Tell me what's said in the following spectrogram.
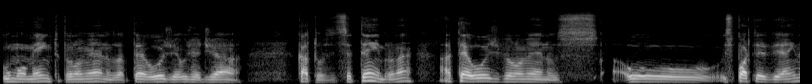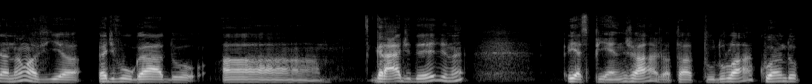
o momento, pelo menos, até hoje, hoje é dia 14 de setembro, né? Até hoje, pelo menos, o Sport TV ainda não havia divulgado a grade dele, né? ESPN já, já está tudo lá. Quando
